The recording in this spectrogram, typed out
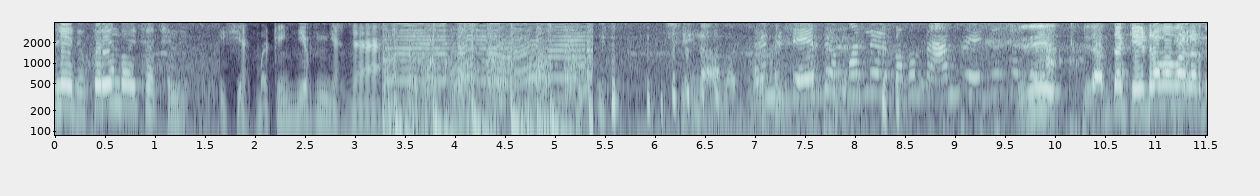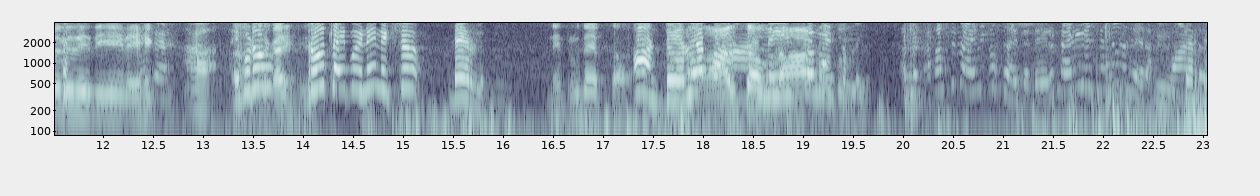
లేదు కొరియన్ బాయ్స్ వచ్చింది ఇది ఇదంతా కే డ్రామా మాట్లాడుతుంది ఇది ఇప్పుడు. ట్రూత్ అయిపోయినాయి నెక్స్ట్ డేర్లు. నేను ట్రూదే చెప్తా. డేర్లు సరే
